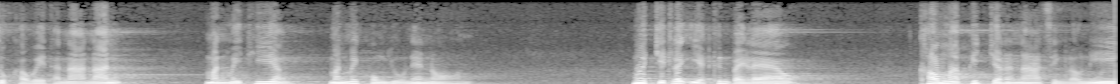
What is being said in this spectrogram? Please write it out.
สุขเวทนานั้น มันไม่เที่ยง มันไม่คงอยู่แน่นอน เมื่อจิตละเอียดขึ้นไปแล้ว เขามาพิจารณาสิ่งเหล่านี้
